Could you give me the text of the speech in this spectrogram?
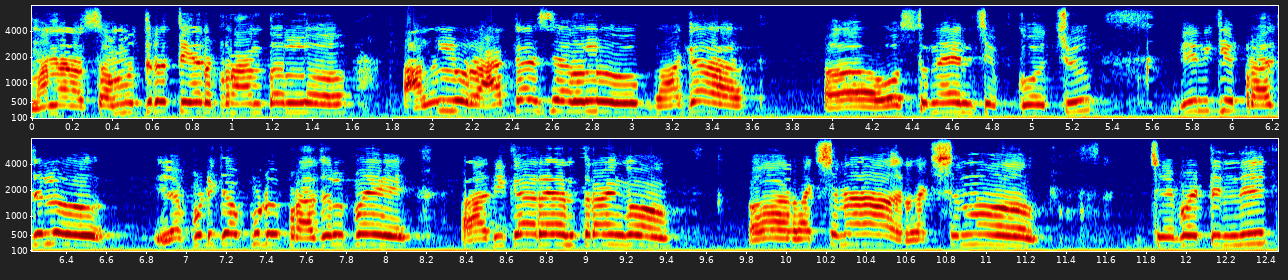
మన సముద్ర తీర ప్రాంతాల్లో అలలు రాకాశ అలలు బాగా ఆ, వస్తున్నాయని చెప్పుకోవచ్చు. దీనికి ప్రజలు ఎప్పటికప్పుడు ప్రజలపై అధికార యంత్రాంగం రక్షణ రక్షణ చేపట్టింది.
